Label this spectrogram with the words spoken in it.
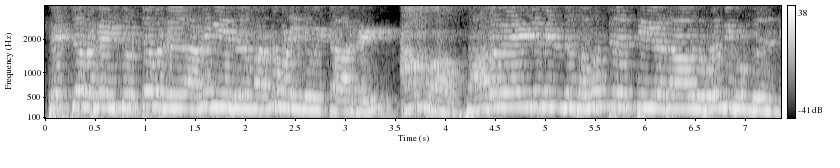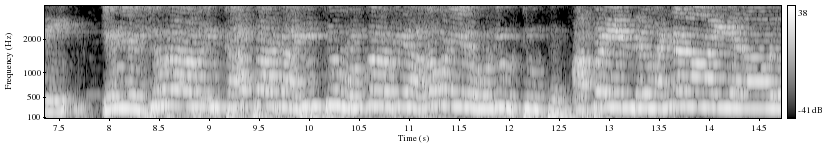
பெற்றவர்கள் தொட்டவர்கள் அறிவியர்கள் மரணமடைந்து விட்டார்கள். ஆமா. சாக வேண்டும் என்று சமுத்திரத்தில் ஏதாவது புலம்பிக் கொண்டிருந்தேன். என்னை சூறாவளி காற்றாக அடித்து உங்களுடைய அரமனையில கொண்டு விட்டு விட்டது. அப்படி என்று மன்னனாய் ஏதாவது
